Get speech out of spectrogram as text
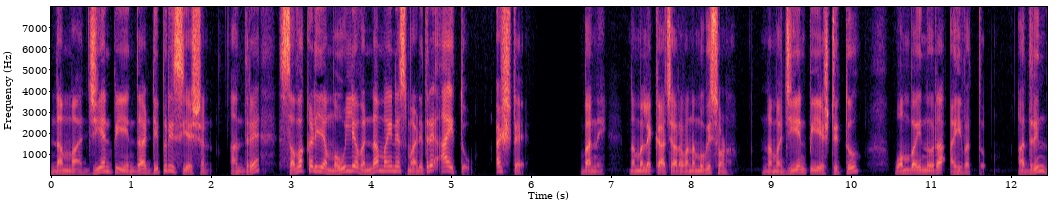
ನಮ್ಮ ಜಿಎನ್ಪಿಯಿಂದ ಡಿಪ್ರಿಸಿಯೇಷನ್, ಅಂದ್ರೆ ಸವಕಳಿಯ ಮೌಲ್ಯವನ್ನ ಮೈನಸ್ ಮಾಡಿದ್ರೆ ಆಯ್ತು. ಅಷ್ಟೇ. ಬನ್ನಿ, ನಮ್ಮ ಲೆಕ್ಕಾಚಾರವನ್ನ ಮುಗಿಸೋಣ. ನಮ್ಮ ಜಿಎನ್ಪಿ ಎಷ್ಟಿತ್ತು? ಒಂಬೈನೂರ ಐವತ್ತು ಅದ್ರಿಂದ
